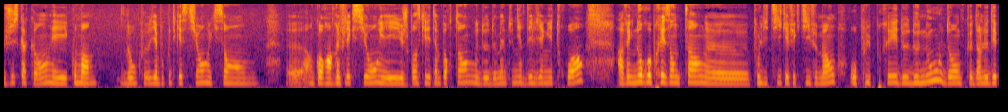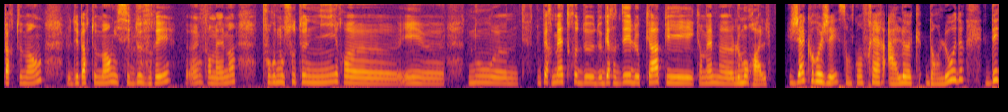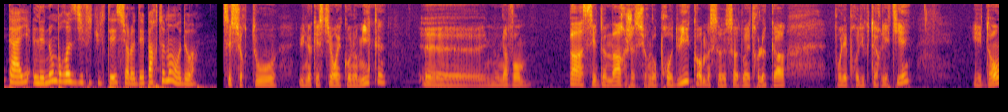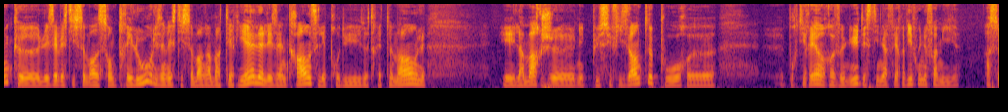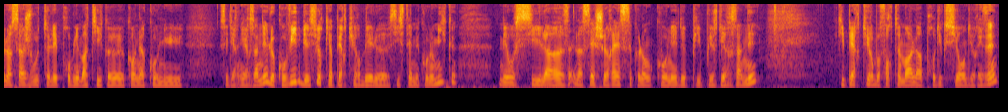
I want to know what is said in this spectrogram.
Jusqu'à quand et comment donc euh, il y a beaucoup de questions qui sont euh, encore en réflexion et je pense qu'il est important de, maintenir des liens étroits avec nos représentants euh, politiques effectivement au plus près de, nous, donc dans le département. Le département il s'est d'œuvrer hein, quand même pour nous soutenir et nous, nous permettre de garder le cap et quand même le moral. Jacques Roger, son confrère à Leuc dans l'Aude, détaille les nombreuses difficultés sur le département audois. C'est surtout une question économique. Euh, nous n'avons pas assez de marge sur nos produits, comme ça, doit être le cas pour les producteurs laitiers. Et donc, euh, les investissements sont très lourds, les investissements en matériel, les intrants, les produits de traitement, et la marge n'est plus suffisante pour euh, pour tirer un revenu destiné à faire vivre une famille. À cela s'ajoutent les problématiques euh, qu'on a connues ces dernières années, le Covid bien sûr qui a perturbé le système économique, mais aussi la, sécheresse que l'on connaît depuis plusieurs années. qui perturbe fortement la production du raisin.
